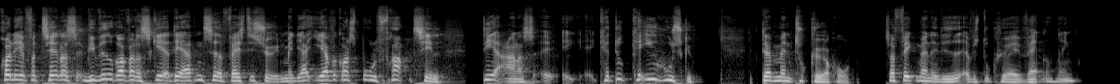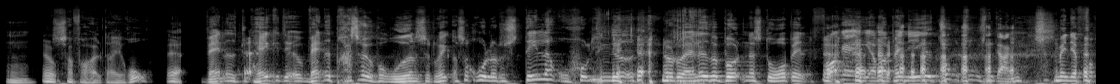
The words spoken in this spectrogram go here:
Prøv lige at fortælle os, vi ved godt, hvad der sker, det er, at den sidder fast i søen, men jeg, jeg vil godt spole frem til, det er Anders, øh, øh, kan, du, kan I huske, da man tog kørekort, så fik man at vide, at hvis du kører i vandet, ikke? Mm. så forhold dig i ro. Ja. Vandet, du kan ikke, det, vandet presser jo på ruderne, så du ikke, og så ruller du stille og roligt ned, når du er nede på bunden af Storebælt. Fuck af, jeg var panikket 2000 gange. Men jeg for,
